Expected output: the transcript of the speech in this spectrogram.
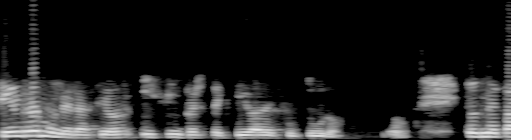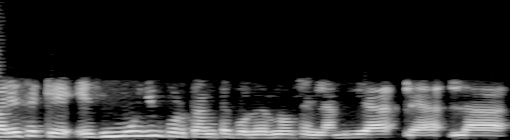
sin remuneración y sin perspectiva de futuro. Entonces me parece que es muy importante ponernos en la mira la, la,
